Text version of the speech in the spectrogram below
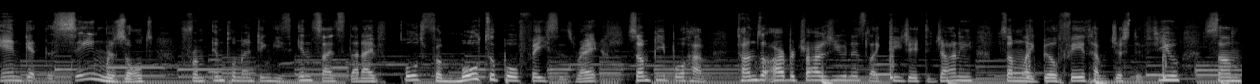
and get the same results from implementing these insights that I've pulled from multiple faces, right? Some people have tons of arbitrage units like TJ Tajani, some like Bill Faeth have just a few, some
